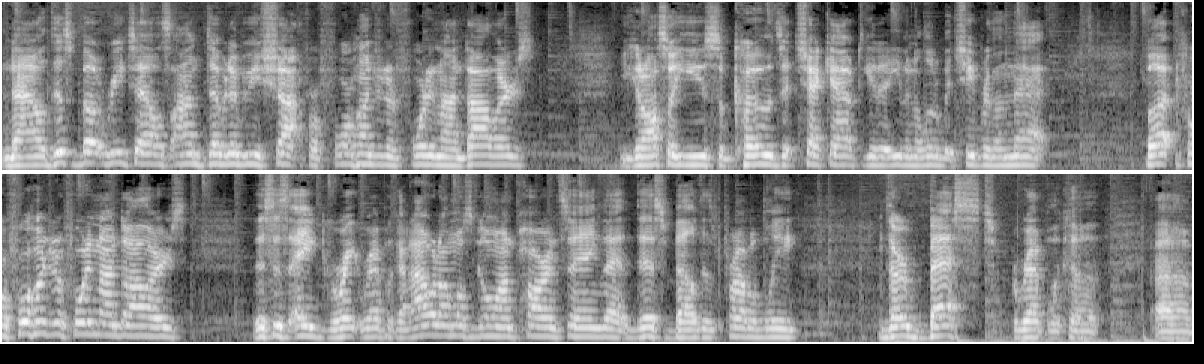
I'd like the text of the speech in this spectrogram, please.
Now, this belt retails on WWE Shop for $449. You can also use some codes at checkout to get it even a little bit cheaper than that. But for $449, this is a great replica. I would almost go on par in saying that this belt is probably their best replica uh,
